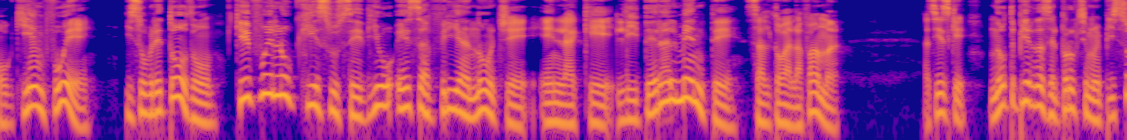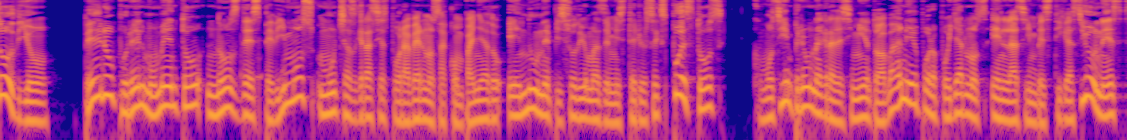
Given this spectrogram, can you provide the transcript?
o quién fue, y sobre todo, qué fue lo que sucedió esa fría noche en la que literalmente saltó a la fama. Así es que no te pierdas el próximo episodio, pero por el momento nos despedimos. Muchas gracias por habernos acompañado en un episodio más de Misterios Expuestos. Como siempre, un agradecimiento a Vania por apoyarnos en las investigaciones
